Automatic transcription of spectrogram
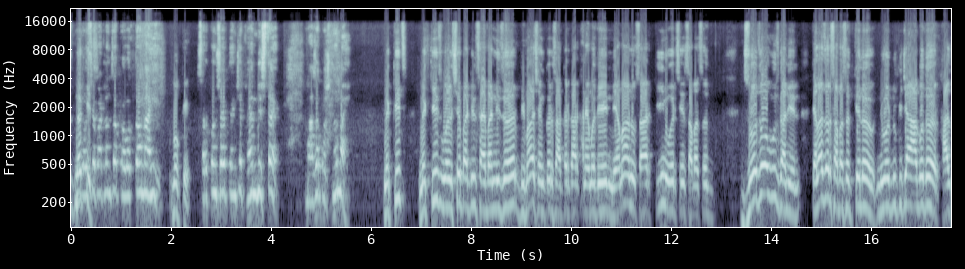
नक्कीच. वळसे पाटलांचा प्रवक्ता नाही. ओके. सरपंच साहेब त्यांचे फॅन दिसत माझा प्रश्न नाही. नक्कीच नक्कीच वळसे पाटील साहेबांनी जर भीमाशंकर साखर कारखान्यामध्ये नियमानुसार तीन वर्षे सभासद जो जो ऊस घालील त्याला जर सभासद केलं निवडणुकीच्या अगोदर खास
